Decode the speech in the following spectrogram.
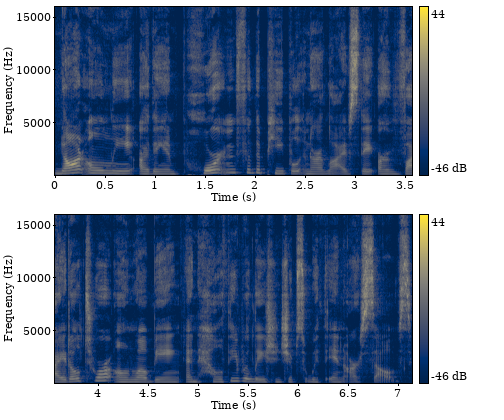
Not only are they important for the people in our lives, they are vital to our own well being and healthy relationships within ourselves.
